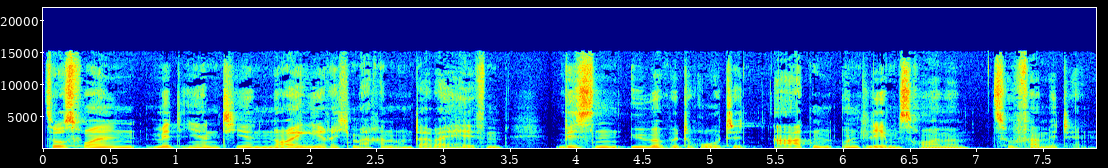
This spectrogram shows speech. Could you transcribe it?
Zoos wollen mit ihren Tieren neugierig machen und dabei helfen, Wissen über bedrohte Arten und Lebensräume zu vermitteln.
